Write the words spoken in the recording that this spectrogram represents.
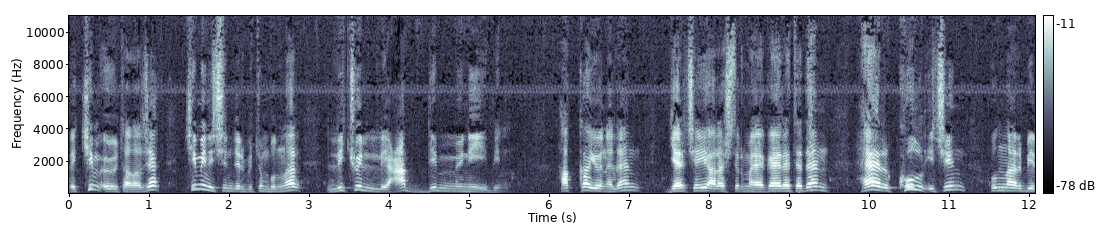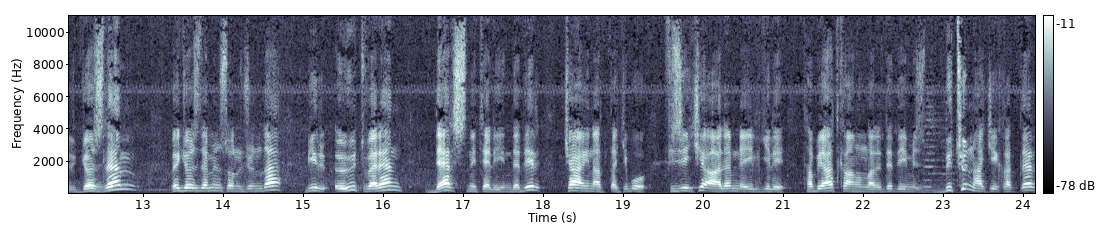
ve kim öğüt alacak? Kimin içindir bütün bunlar? Likülli abdim münibin. Hakka yönelen, gerçeği araştırmaya gayret eden her kul için bunlar bir gözlem ve gözlemin sonucunda bir öğüt veren ders niteliğindedir. Kainattaki bu fiziki alemle ilgili tabiat kanunları dediğimiz bütün hakikatler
